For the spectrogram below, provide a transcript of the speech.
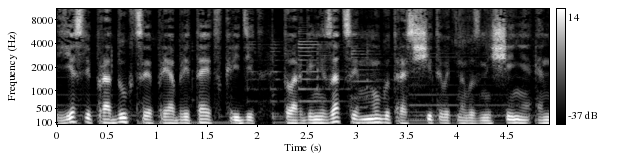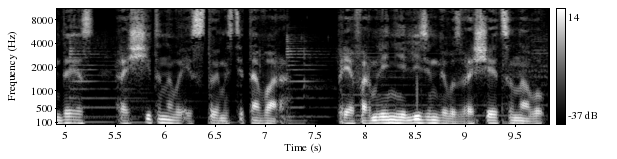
Если продукция приобретает в кредит, то организации могут рассчитывать на возмещение НДС, рассчитанного из стоимости товара. При оформлении лизинга возвращается налог,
